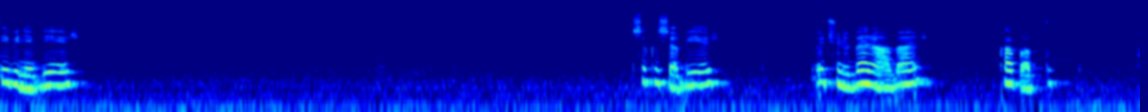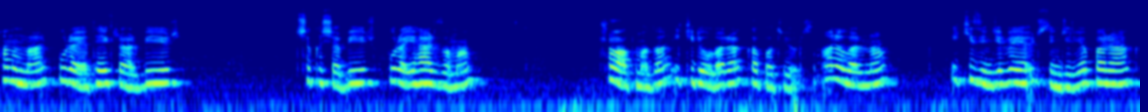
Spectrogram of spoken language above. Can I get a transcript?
dibine bir, çıkışa bir, üçünü beraber kapattım. Hanımlar buraya tekrar bir, çıkışa bir, burayı her zaman çoğaltmada ikili olarak kapatıyoruz. Aralarına 2 zincir veya 3 zincir yaparak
